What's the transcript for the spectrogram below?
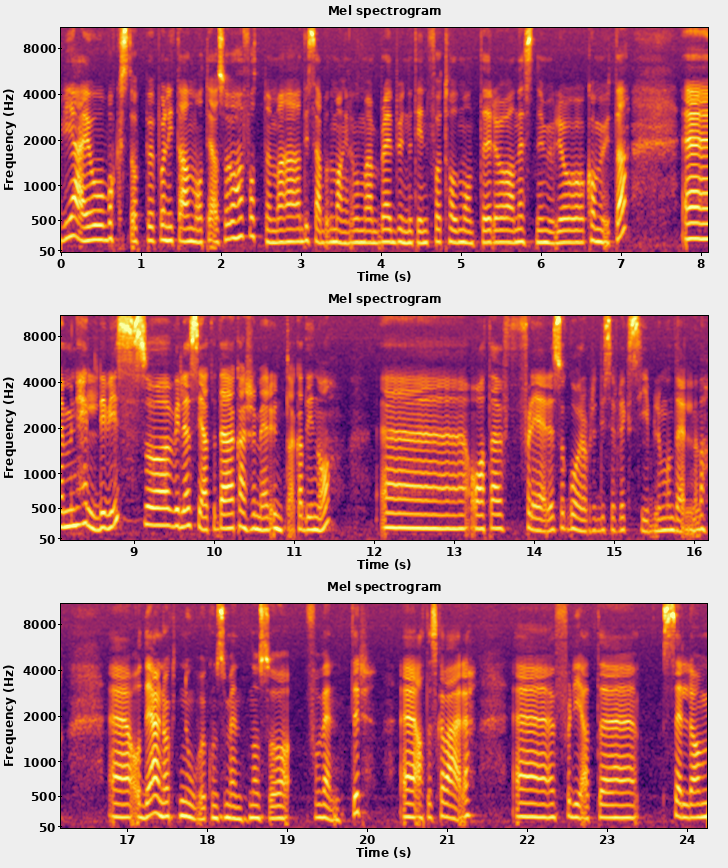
vi er jo vokst opp på en litt annen måte. Jeg også har fått med meg disse abonnementene hvor man ble bundet inn for tolv måneder og nesten umulig å komme ut av. Eh, men heldigvis så vil jeg si at det er kanskje mer unntak av de nå. Eh, og at det er flere som går over til disse fleksible modellene. Eh, og det er nok noe konsumenten også forventer eh, at det skal være. Fordi at selv om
